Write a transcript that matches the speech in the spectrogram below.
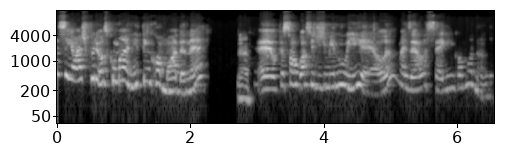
Assim, eu acho curioso como a Anitta incomoda, né? É. É, o pessoal gosta de diminuir ela, mas ela segue incomodando.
